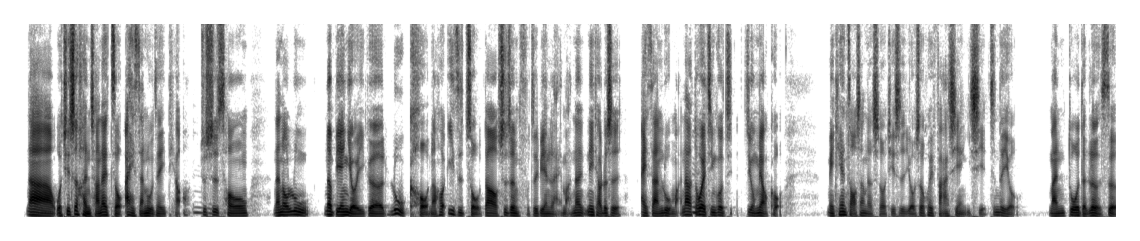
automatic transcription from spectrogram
那我其实很常在走爱三路这一条，嗯、就是从。南投路那边有一个路口，然后一直走到市政府这边来嘛，那那条就是爱三路嘛，那都会经过基基隆庙口。每天早上的时候，其实有时候会发现一些真的有蛮多的垃圾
